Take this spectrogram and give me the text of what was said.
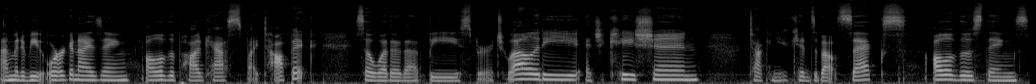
I'm going to be organizing all of the podcasts by topic. So, whether that be spirituality, education, talking to your kids about sex, all of those things,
